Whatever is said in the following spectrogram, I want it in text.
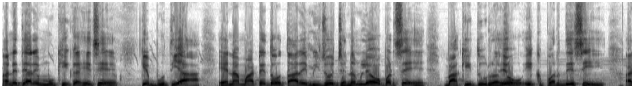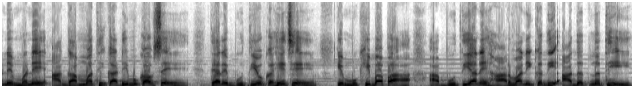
અને ત્યારે મુખી કહે છે કે, ભૂતિયા, એના માટે તો તારે બીજો જન્મ લેવો પડશે. બાકી તું રહ્યો એક પરદેશી અને મને આ ગામમાંથી કાઢી મુકાવશે. ત્યારે ભૂતિયો કહે છે કે, મુખી બાપા, આ ભૂતિયાને હારવાની કદી આદત નથી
